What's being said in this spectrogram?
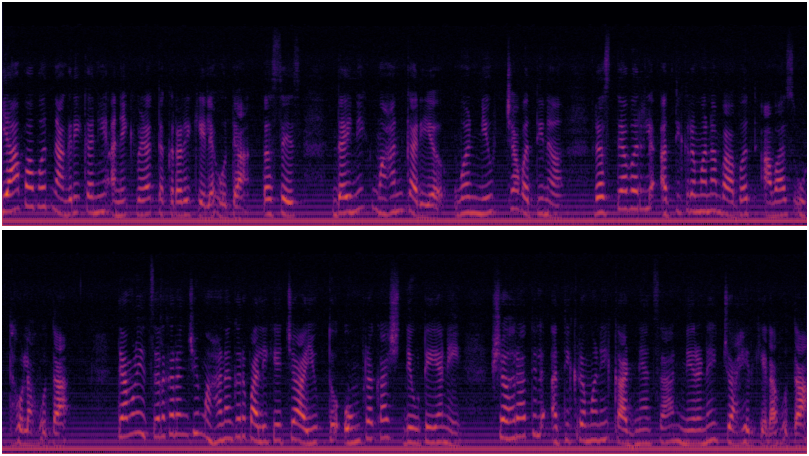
याबाबत नागरिकांनी अनेक वेळा तक्रारी केल्या होत्या. तसेच दैनिक महान कार्य व न्यूजच्या वतीनं रस्त्यावरील अतिक्रमणाबाबत आवाज उठवला होता. त्यामुळे इचलकरंजी महानगरपालिकेचे आयुक्त ओमप्रकाश देवटे यांनी शहरातील अतिक्रमणे काढण्याचा निर्णय जाहीर केला होता.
